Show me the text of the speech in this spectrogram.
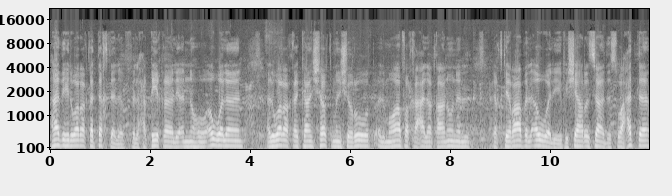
هذه الورقة تختلف في الحقيقة لأنه اولا الورقه كان شرط من شروط الموافقة على قانون الاقتراض الأولي في الشهر السادس وحتى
